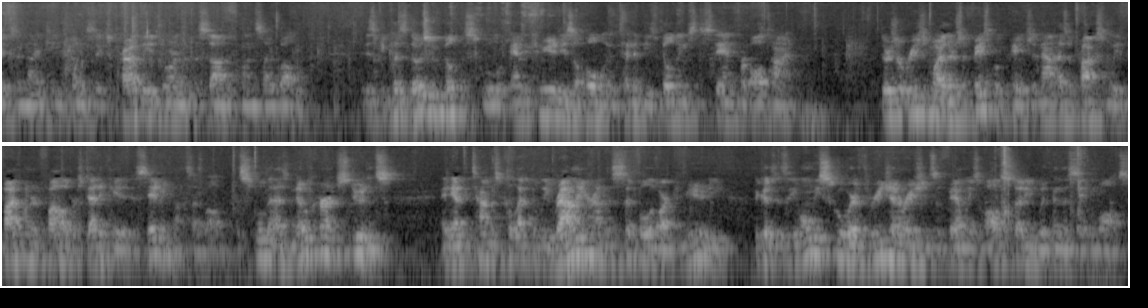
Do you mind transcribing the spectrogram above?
1806 and 1926 proudly adorn the facade of Glenside Weldon. It is because those who built the school and the community as a whole intended these buildings to stand for all time. There's a reason why there's a Facebook page that now has approximately 500 followers dedicated to saving Glenside Weldon, a school that has no current students, and yet the town is collectively rallying around the symbol of our community because it's the only school where three generations of families all studied within the same walls.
